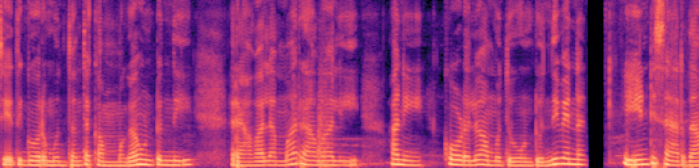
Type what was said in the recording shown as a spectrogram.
చేతి గోర ముద్దంత కమ్మగా ఉంటుంది. రావాలమ్మా రావాలి అని కోడలు అమ్ముతూ ఉంటుంది వెన్న. ఏంటి శారదా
